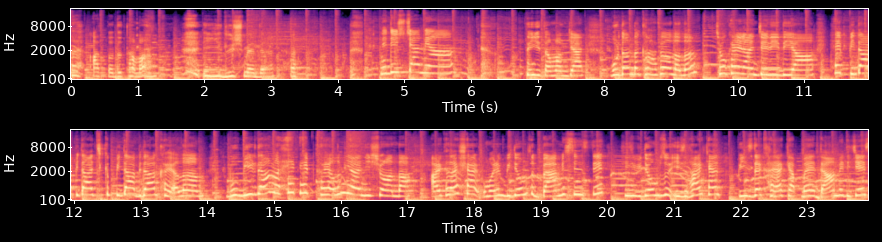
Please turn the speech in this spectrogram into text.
Heh, atladı tamam. İyi düşmedi. Ne düşeceğim ya? İyi tamam gel. Buradan da kahve alalım. Çok eğlenceliydi ya. Hep bir daha bir daha çıkıp bir daha bir daha kayalım. Bu bir de ama hep hep kayalım yani şu anda. Arkadaşlar umarım videomuzu beğenmişsinizdir. Siz videomuzu izlerken biz de kayak yapmaya devam edeceğiz.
